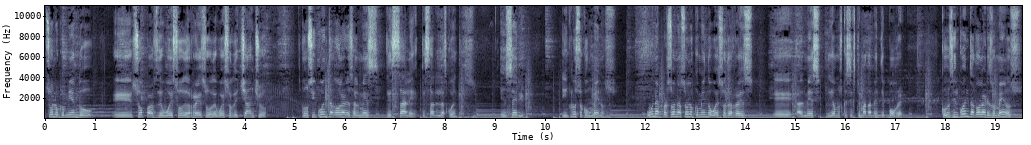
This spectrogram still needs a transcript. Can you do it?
solo comiendo eh, sopas de hueso de res o de hueso de chancho, con 50 dólares al mes te sale, te salen las cuentas. En serio, incluso con menos. Una persona solo comiendo hueso de res eh, al mes, digamos que es extremadamente pobre. Con 50 dólares o menos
